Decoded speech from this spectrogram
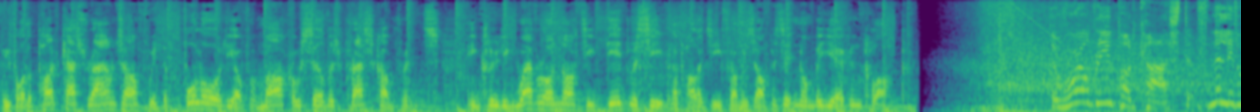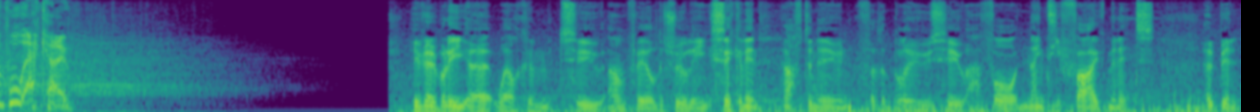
Before the podcast rounds off with the full audio from Marco Silva's press conference, including whether or not he did receive an apology from his opposite number Jurgen Klopp. The Royal Blue Podcast from the Liverpool Echo. Evening, everybody. Uh, welcome to Anfield. A truly sickening afternoon for the Blues, who for 95 minutes had been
